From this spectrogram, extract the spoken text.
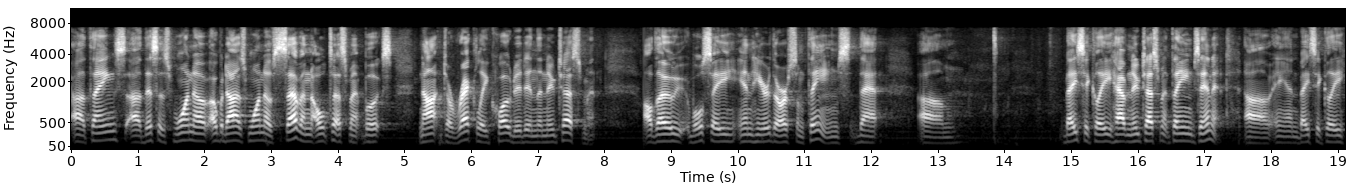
uh, things. Uh, this is one of Obadiah is one of seven Old Testament books not directly quoted in the New Testament. Although we'll see in here there are some themes that um, basically have New Testament themes in it, uh, and basically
